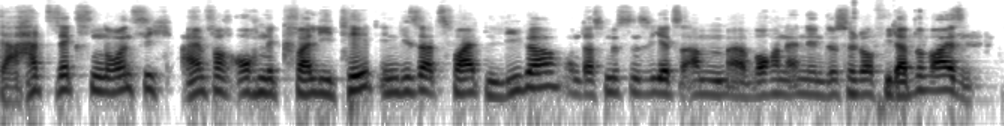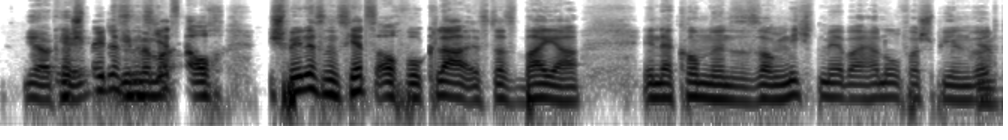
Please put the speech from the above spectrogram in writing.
da hat 96 einfach auch eine Qualität in dieser zweiten Liga und das müssen sie jetzt am äh, Wochenende in Düsseldorf wieder beweisen. Ja, Ja, okay. Wir spätestens jetzt auch, spätestens jetzt auch, wo klar ist, dass Bayer in der kommenden Saison nicht mehr bei Hannover spielen wird,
